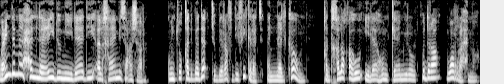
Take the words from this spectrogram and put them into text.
وعندما حل عيد ميلادي الخامس عشر كنت قد بدأت برفض فكرة أن الكون قد خلقه إله كامل القدرة والرحمة.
